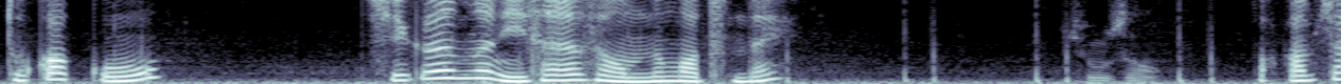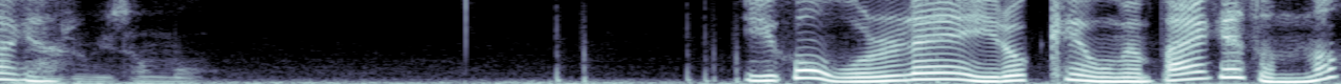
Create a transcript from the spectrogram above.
똑같고. 지금은 이사현상 없는 것 같은데? 중성. 아, 깜짝이야. 근무 중 이상무. 이거 원래 이렇게 오면 빨개졌나?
